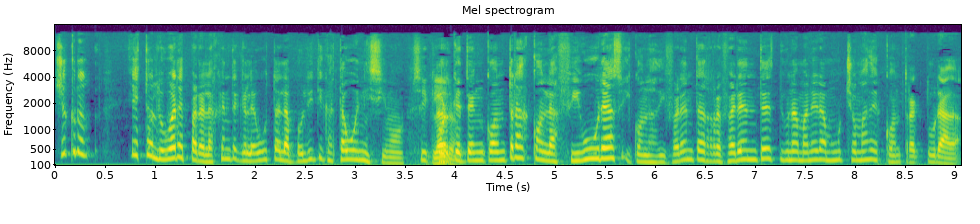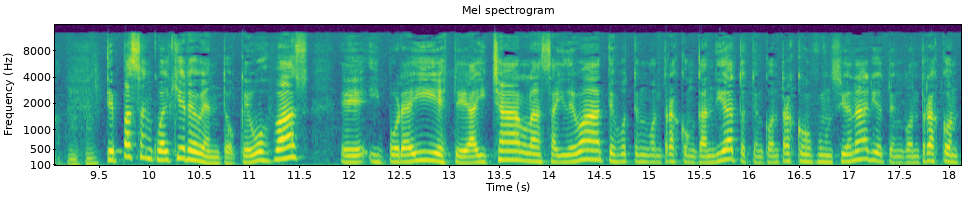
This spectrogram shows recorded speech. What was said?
Yo creo estos lugares para la gente que le gusta la política está buenísimo. Sí, claro. Porque te encontrás con las figuras y con los diferentes referentes de una manera mucho más descontracturada. Te pasa en cualquier evento que vos vas eh, y por ahí este, hay charlas, hay debates, vos te encontrás con candidatos, te encontrás con funcionarios, te encontrás con...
